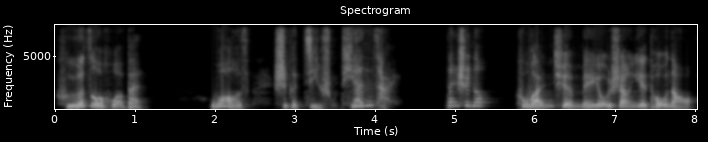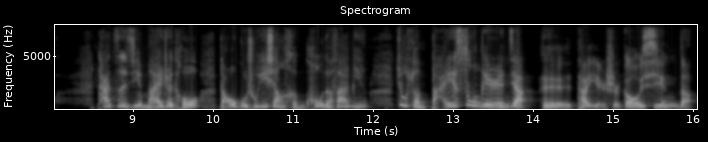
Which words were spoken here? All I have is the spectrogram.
合作伙伴，Was 是个技术天才，但是呢，完全没有商业头脑。他自己埋着头捣鼓出一项很酷的发明，就算白送给人家，嘿嘿，他也是高兴的。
